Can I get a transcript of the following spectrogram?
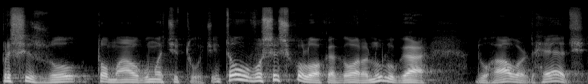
precisou tomar alguma atitude. Então, você se coloca agora no lugar do Howard Head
